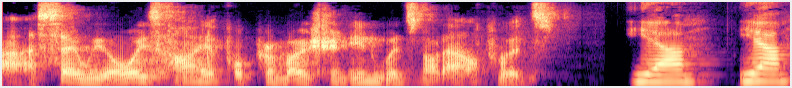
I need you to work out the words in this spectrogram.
i, say we always hire for promotion inwards not outwards yeah yeah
